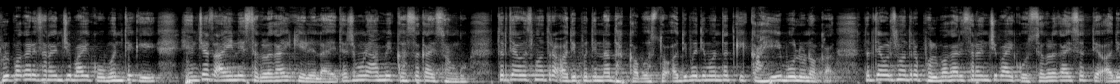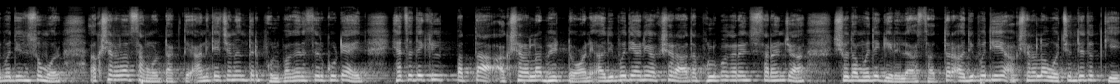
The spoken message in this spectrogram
फुलपगारे सरांची बायको म्हणते की ह्यांच्या ह्यांच्याच आईने सगळं काही केलेलं आहे. त्याच्यामुळे आम्ही कसं काय सांगू? तर त्यावेळेस मात्र अधिपतींना धक्का बसतो. अधिपती म्हणतात की काहीही बोलू नका. तर त्यावेळेस मात्र फुलबागारी सरांची बायको सगळं काही सत्य अधिपतींसमोर अक्षराला सांगून टाकते. आणि त्याच्यानंतर फुलबागारी सर कुठे आहेत? ह्याचा देखील पत्ता अक्षराला भेटतो. आणि अधिपती आणि अक्षरा आता फुलबागारी सरांच्या शोधामध्ये गेलेल्या असतात. तर अधिपती हे अक्षराला वचन देतात की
